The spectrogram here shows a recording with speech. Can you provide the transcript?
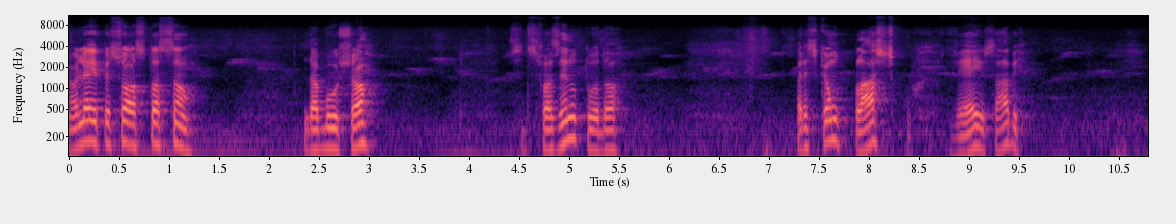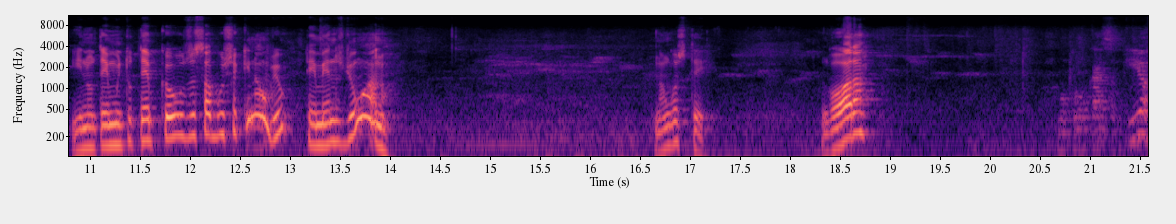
Olha aí, pessoal, a situação da bucha, ó. Se desfazendo todo, ó. Parece que é um plástico velho, sabe? E não tem muito tempo que eu uso essa bucha aqui não, viu? Tem menos de um ano. Não gostei. Agora, vou colocar essa aqui, ó.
